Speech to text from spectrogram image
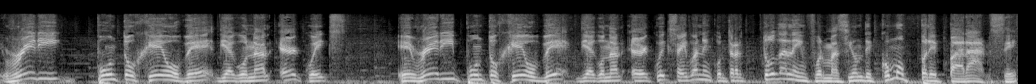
Ready ready.gov diagonal earthquakes. Eh, ready.gov diagonal earthquakes. Ahí van a encontrar toda la información de cómo prepararse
